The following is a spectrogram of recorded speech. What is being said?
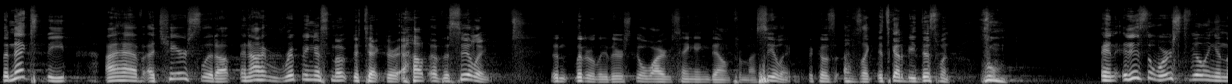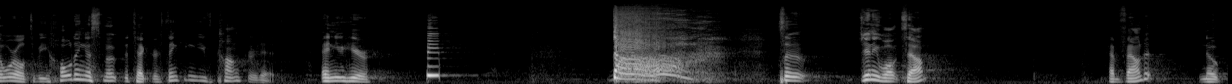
the next beep, I have a chair slid up and I'm ripping a smoke detector out of the ceiling. And literally, there's still wires hanging down from my ceiling because I was like, it's got to be this one. Boom. And it is the worst feeling in the world to be holding a smoke detector thinking you've conquered it, and you hear beep. Ah! So Jenny walks out. Have found it? Nope.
